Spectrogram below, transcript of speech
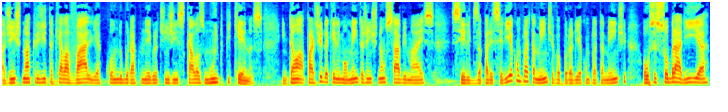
a gente não acredita que ela valha quando o buraco negro atingir escalas muito pequenas. Então, a partir daquele momento, a gente não sabe mais se ele desapareceria completamente, evaporaria completamente, ou se sobraria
